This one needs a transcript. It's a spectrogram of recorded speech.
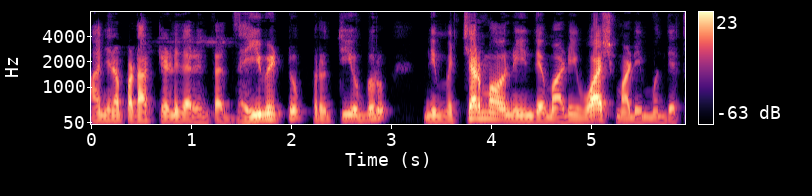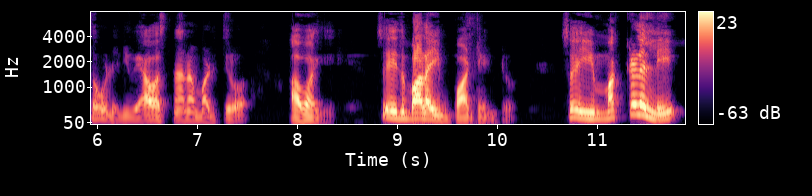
ಆಂಜನಪ್ಪ ಡಾಕ್ಟರ್ ಹೇಳಿದ್ದಾರೆ ಅಂತ ದಯವಿಟ್ಟು ಪ್ರತಿಯೊಬ್ಬರು ನಿಮ್ಮ ಚರ್ಮವನ್ನು ಹಿಂದೆ ಮಾಡಿ, ವಾಶ್ ಮಾಡಿ, ಮುಂದೆ ತಗೊಳ್ಳಿ. ನೀವು ಯಾವ ಸ್ನಾನ ಮಾಡ್ತೀರೋ ಆವಾಗಿ ಸೊ, ಇದು ಭಾಳ ಇಂಪಾರ್ಟೆಂಟು. ಸೊ, ಈ ಮಕ್ಕಳಲ್ಲಿ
